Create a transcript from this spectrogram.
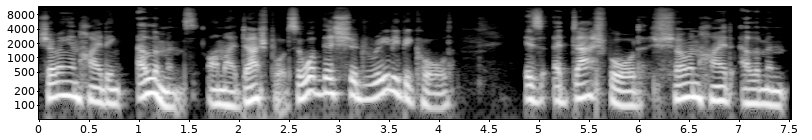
showing and hiding elements on my dashboard. So what this should really be called is a dashboard show and hide element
